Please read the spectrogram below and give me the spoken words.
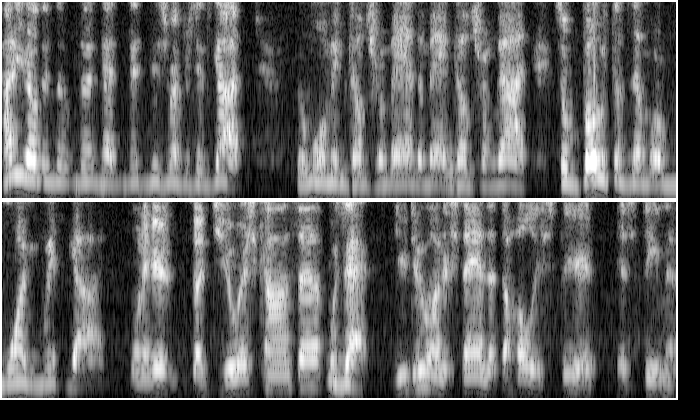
how do you know that the, the, that, that this represents God? The woman comes from man, the man comes from God. So both of them were one with God. Want to hear the Jewish concept? What's that? You do understand that the Holy Spirit is female.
